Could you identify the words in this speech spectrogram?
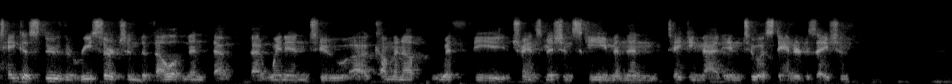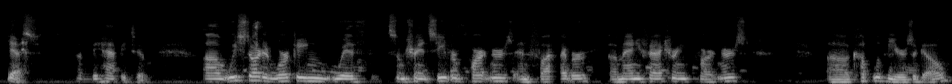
take us through the research and development that that went into uh, coming up with the transmission scheme and then taking that into a standardization? Yes, I'd be happy to. Uh, we started working with some transceiver partners and fiber uh, manufacturing partners uh, a couple of years ago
